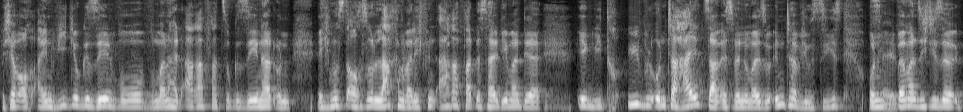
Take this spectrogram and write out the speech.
ich habe auch ein Video gesehen, wo, wo man halt Arafat so gesehen hat und ich musste auch so lachen, weil ich finde, Arafat ist halt jemand, der irgendwie übel unterhaltsam ist, wenn du mal so Interviews siehst und Safe. wenn man sich diese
